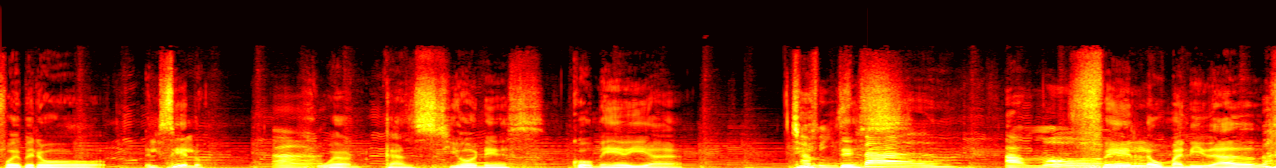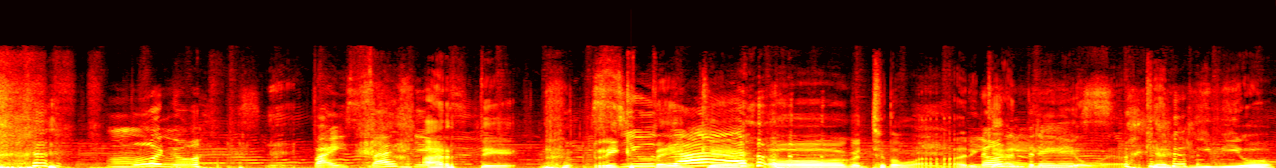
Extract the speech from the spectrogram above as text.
fue pero el cielo. Ah. Weón, canciones, comedia, chistes, Amistad, amor, fe en la humanidad, monos, paisaje. arte, Rick Ciudad. Baker. Oh, conchetumadre, qué Londres. alivio, weón, qué alivio.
